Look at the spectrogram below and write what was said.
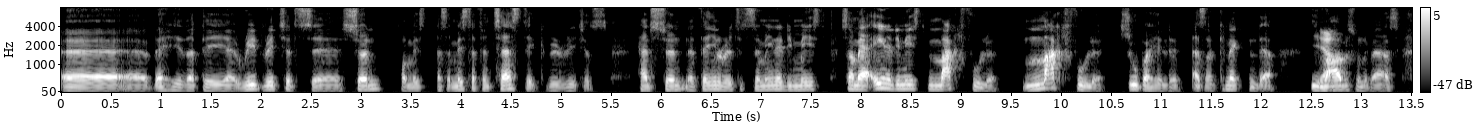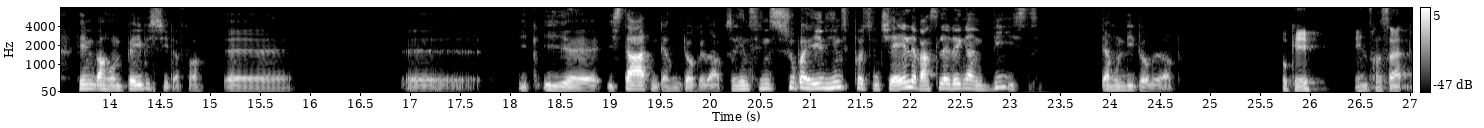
øh, hvad hedder det, Reed Richards øh, søn, fra altså Mr. Fantastic Reed Richards, hans søn, Nathaniel Richards, som, en af de mest, som er en af de mest magtfulde, magtfulde superhelte, altså knægten der, i Ja. Marvels univers. Hende var hun babysitter for. Øh, øh, i, i, øh, i starten, da hun dukkede op. Så hendes, hendes, super, hendes potentiale var slet ikke engang vist, da hun lige dukkede op. Okay, interessant.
